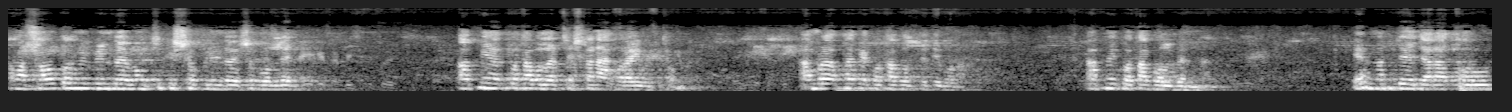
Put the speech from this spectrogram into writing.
আমার সহকর্মী বৃন্দ এবং চিকিৎসক বৃন্দ এসে বললেন, আপনি আর কথা বলার চেষ্টা না করাই উত্তম। আমরা আপনাকে কথা বলতে দেব না। আপনি কথা বলবেন না। এর মধ্যে যারা তরুণ,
